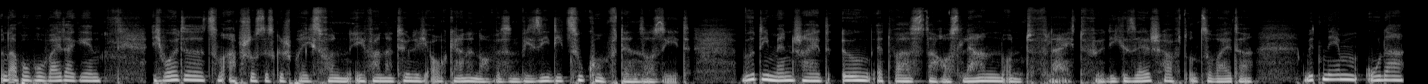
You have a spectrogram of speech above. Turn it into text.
Und apropos weitergehen, ich wollte zum Abschluss des Gesprächs von Eva natürlich auch gerne noch wissen, wie sie die Zukunft denn so sieht. Wird die Menschheit irgendetwas daraus lernen und vielleicht für die Gesellschaft und so weiter mitnehmen oder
